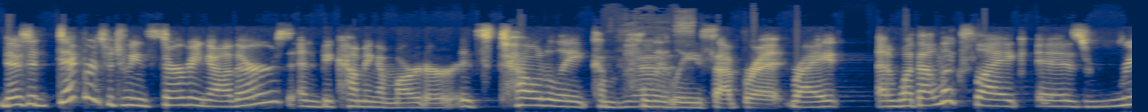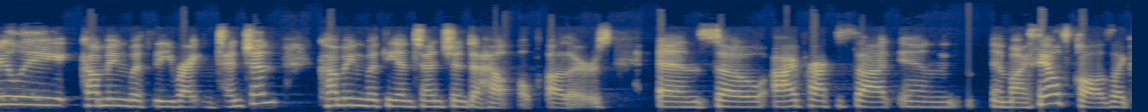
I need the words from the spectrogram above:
there's a difference between serving others and becoming a martyr it's totally completely yes. separate right and what that looks like is really coming with the right intention coming with the intention to help others. And so i practice that in in my sales calls. Like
